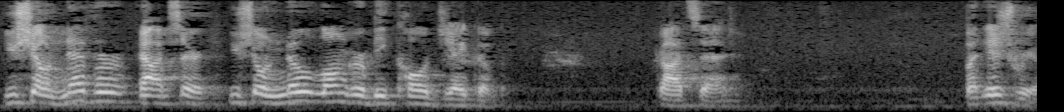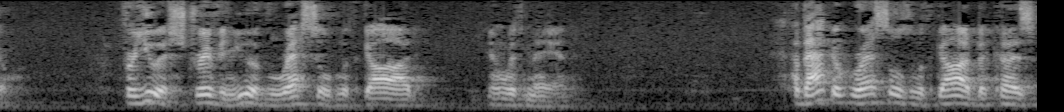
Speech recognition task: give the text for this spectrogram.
You shall never, uh, I'm sorry, you shall no longer be called Jacob, God said, but Israel. For you have striven, you have wrestled with God and with man. Habakkuk wrestles with God because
